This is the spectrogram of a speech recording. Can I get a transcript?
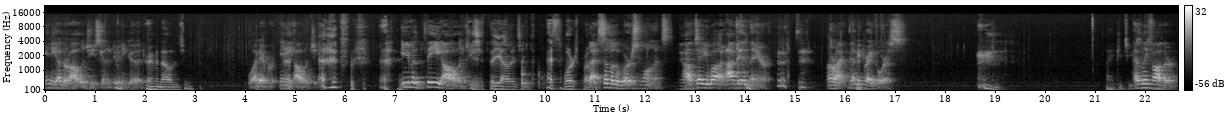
any other ology is going to do any good. terminology. Whatever, any ology. Even theology. Theology. That's the worst problem. That's some of the worst ones. I'll tell you what, I've been there. All right, let me pray for us. Thank you, Jesus. Heavenly Father,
